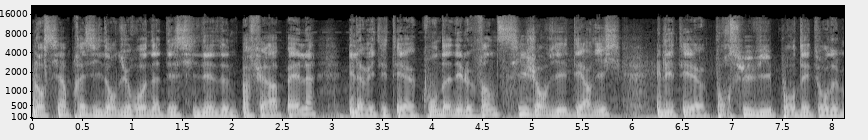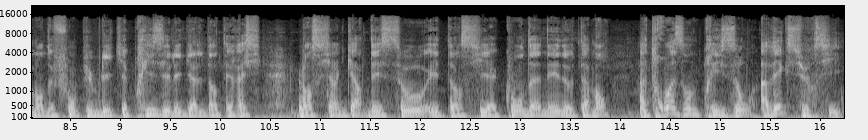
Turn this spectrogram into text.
L'ancien président du Rhône a décidé de ne pas faire appel. Il avait été condamné le 26 janvier dernier. Il était poursuivi pour détournement de fonds publics et prise illégale d'intérêt. L'ancien garde des Sceaux est ainsi condamné notamment à trois ans de prison avec sursis.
